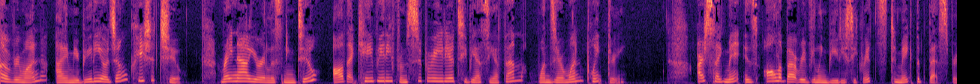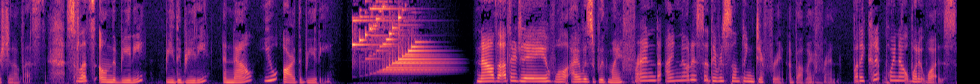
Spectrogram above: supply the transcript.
Hello, everyone. I'm your beauty ojung, Krisha Chu. Right now, you're listening to All That K Beauty from Super Radio TBS EFM 101.3. Our segment is all about revealing beauty secrets to make the best version of us. So let's own the beauty, be the beauty, and now you are the beauty. Now, the other day, while I was with my friend, I noticed that there was something different about my friend, but I couldn't point out what it was.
